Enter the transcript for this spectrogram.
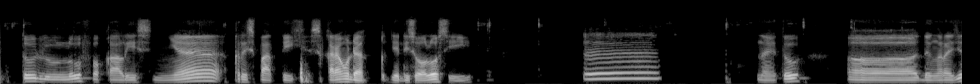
Itu dulu vokalisnya Chris Patih. Sekarang udah jadi solo sih. Hmm, Nah itu eh denger aja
